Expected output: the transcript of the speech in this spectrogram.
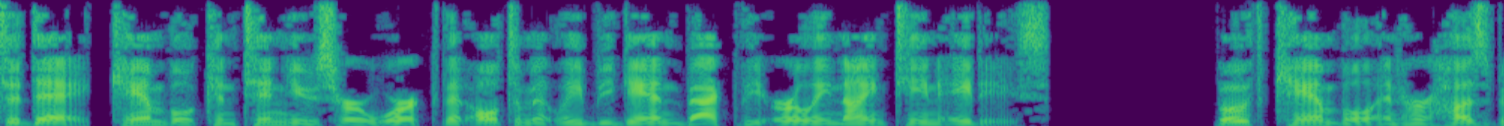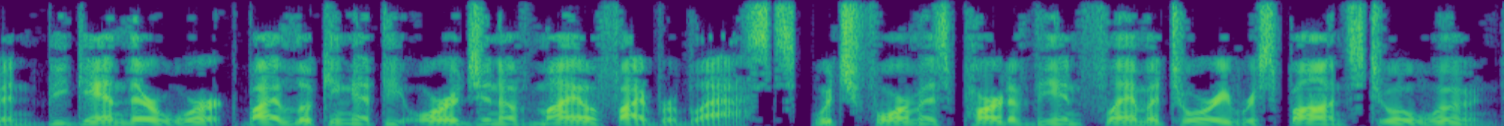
Today, Campbell continues her work that ultimately began back the early 1980s. Both Campbell and her husband began their work by looking at the origin of myofibroblasts, which form as part of the inflammatory response to a wound.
